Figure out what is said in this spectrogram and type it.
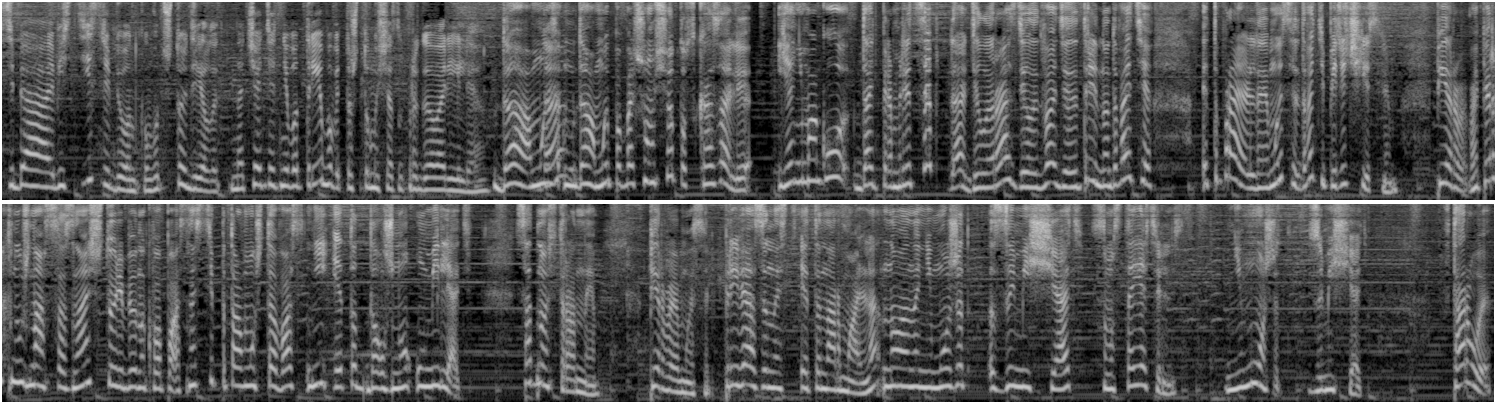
себя вести с ребенком, вот что делать? Начать от него требовать то, что мы сейчас и проговорили? Да, мы, да? да, мы по большому счету сказали, я не могу дать прям рецепт, да, делай раз, делай два, делай три, но давайте, это правильная мысль, давайте перечислим. Первое, во-первых, нужно осознать, что ребенок в опасности, потому что вас не это должно умилять. С одной стороны, первая мысль, привязанность это нормально, но она не может замещать самостоятельность. Не может замещать. Второе.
